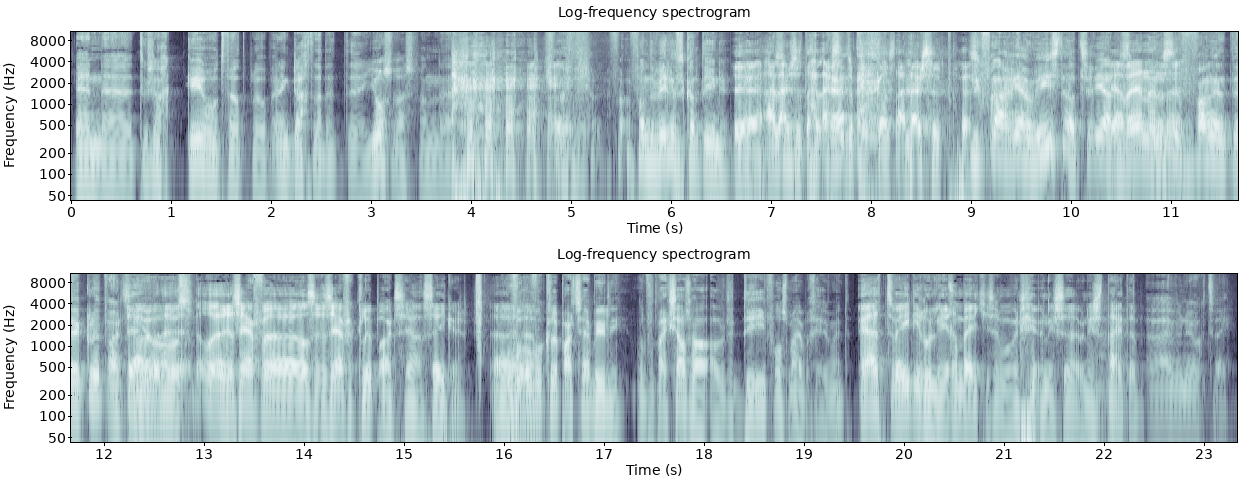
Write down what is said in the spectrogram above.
En uh, toen zag ik kerel het veld lopen. En ik dacht dat het uh, Jos was van, uh, van, van, de Willemskantine. Ja, hij luistert, hij luistert de podcast. Hij luistert. dus ik vraag, ja, wie is dat? Zeg, ja, ja, dat, is, dat is de vervangende clubarts. Ja, Jos. reserve, als reserve clubarts, ja, zeker. hoeveel, hoeveel clubartsen hebben jullie? Want bij ik zelfs wel er drie volgens mij op een gegeven moment. Ja, twee, die roleren een beetje, zeg maar, wanneer, wanneer, ze, wanneer ze tijd hebben. we hebben nu ook twee.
